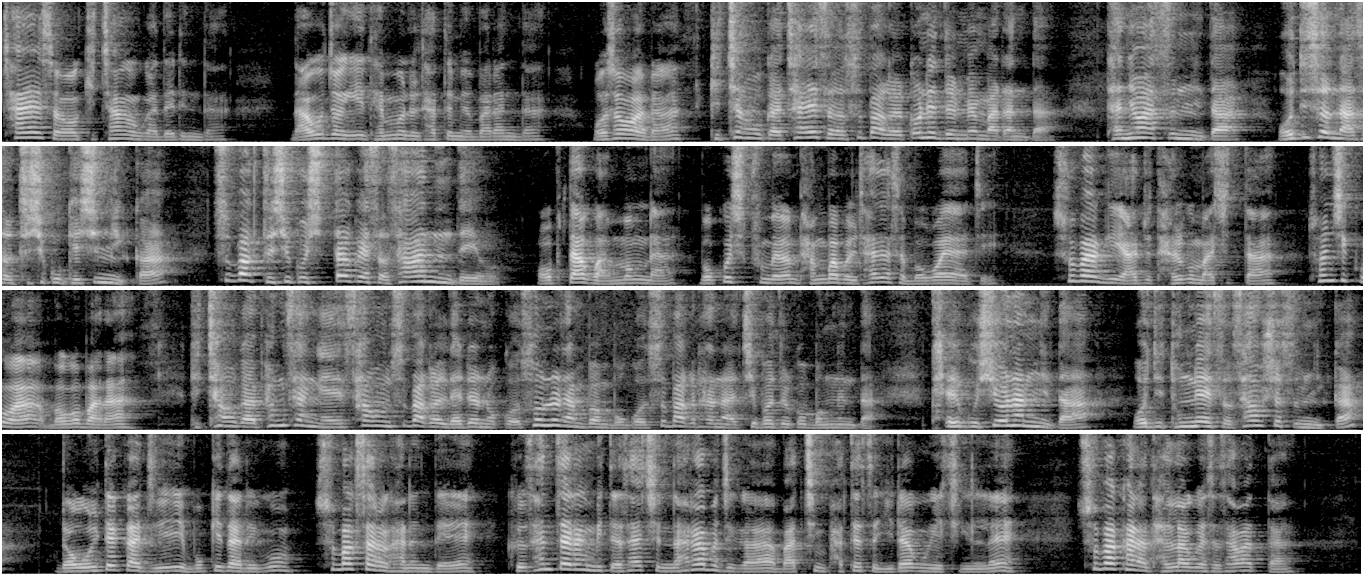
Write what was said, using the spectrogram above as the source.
차에서 기창호가 내린다. 나우정이 대문을 닫으며 말한다. 어서 와라. 기창호가 차에서 수박을 꺼내들며 말한다. 다녀왔습니다. 어디서 나서 드시고 계십니까? 수박 드시고 싶다고 해서 사왔는데요. 없다고 안 먹나. 먹고 싶으면 방법을 찾아서 먹어야지. 수박이 아주 달고 맛있다. 손 씻고 와 먹어봐라. 기창호가 평상에 사온 수박을 내려놓고 손을 한번 보고 수박을 하나 집어들고 먹는다. 달고 시원합니다. 어디 동네에서 사오셨습니까? 너 올 때까지 못 기다리고 수박 사러 가는데 그 산자락 밑에 사시는 할아버지가 마침 밭에서 일하고 계시길래 수박 하나 달라고 해서 사왔다.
